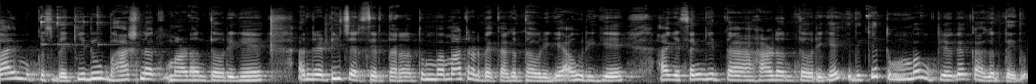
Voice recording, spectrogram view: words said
ಬಾಯಿ ಮುಕ್ಕಿಸ್ಬೇಕು ಇದು ಭಾಷಣ ಮಾಡೋಂಥವ್ರಿಗೆ ಅಂದರೆ ಟೀಚರ್ಸ್ ಇರ್ತಾರಲ್ಲ, ತುಂಬ ಮಾತಾಡಬೇಕಾಗುತ್ತೆ ಅವರಿಗೆ ಅವರಿಗೆ, ಹಾಗೆ ಸಂಗೀತ ಹಾಡೋಂಥವರಿಗೆ ಇದಕ್ಕೆ ತುಂಬ ಉಪಯೋಗಕ್ಕಾಗುತ್ತೆ ಇದು.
